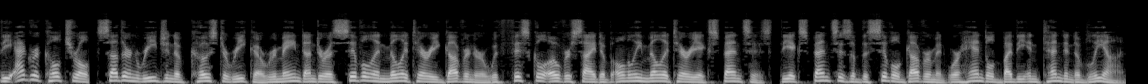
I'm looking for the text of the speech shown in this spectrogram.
The agricultural, southern region of Costa Rica remained under a civil and military governor with fiscal oversight of only military expenses, the expenses of the civil government were handled by the Intendant of Leon.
